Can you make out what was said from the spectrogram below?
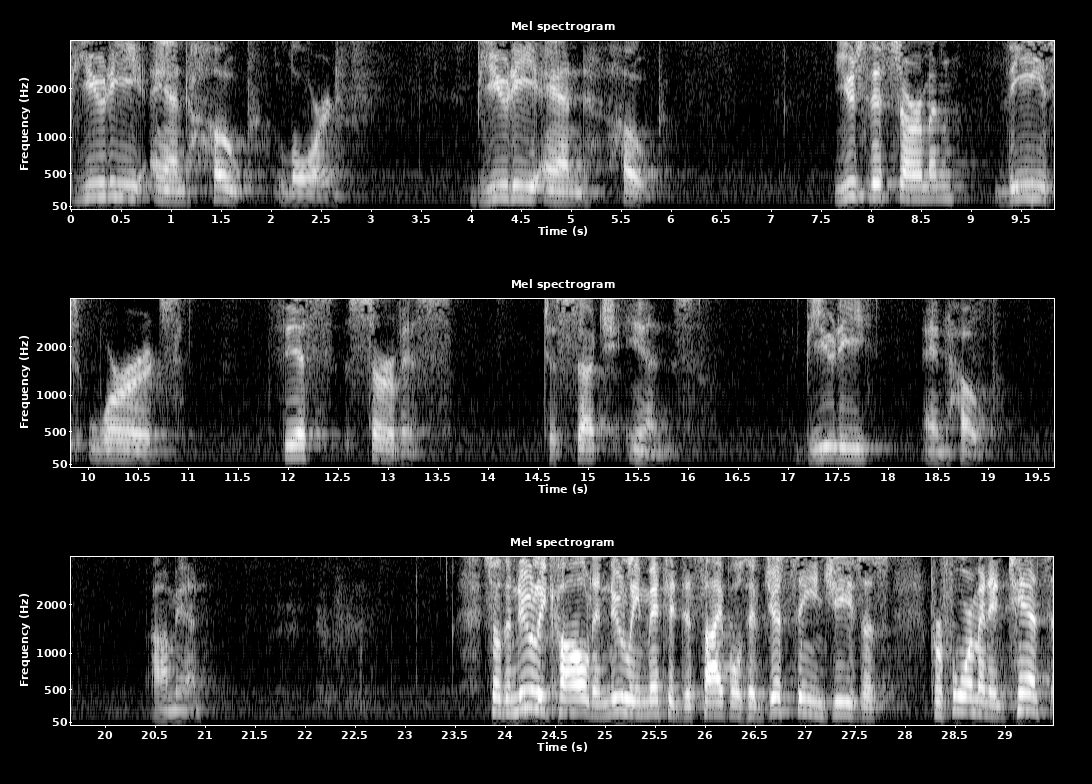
beauty and hope, Lord. Beauty and hope. Use this sermon, these words, this service to such ends. Beauty and hope. Amen. So the newly called and newly minted disciples have just seen Jesus perform an intense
